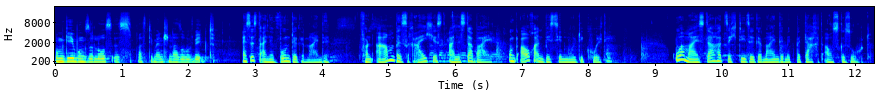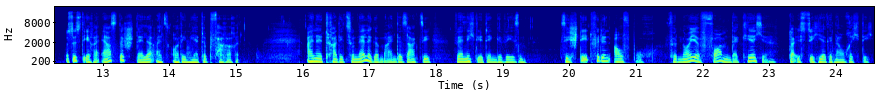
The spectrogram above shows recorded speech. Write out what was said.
Umgebung so los ist, was die Menschen da so bewegt. Es ist eine bunte Gemeinde. Von arm bis reich ist alles dabei und auch ein bisschen Multikulti. Urmeister hat sich diese Gemeinde mit Bedacht ausgesucht. Es ist ihre erste Stelle als ordinierte Pfarrerin. Eine traditionelle Gemeinde, sagt sie, wäre nicht ihr Ding gewesen. Sie steht für den Aufbruch, für neue Formen der Kirche. Da ist sie hier genau richtig.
